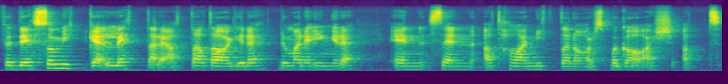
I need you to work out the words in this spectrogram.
För det är så mycket lättare att ta tag i det då man är yngre än sen att ha 19 års bagage att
